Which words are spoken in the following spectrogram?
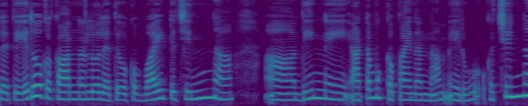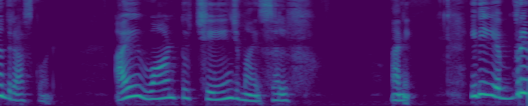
లేకపోతే ఏదో ఒక కార్నర్లో లేకపోతే ఒక వైట్ చిన్న దీన్ని అట్టముక్క పైన మీరు ఒక చిన్నది రాసుకోండి. I want to change myself అని. ఇది ఎవ్రీ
